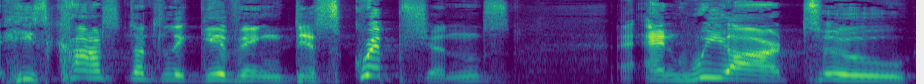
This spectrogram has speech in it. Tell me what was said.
He's constantly giving descriptions, and we are to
